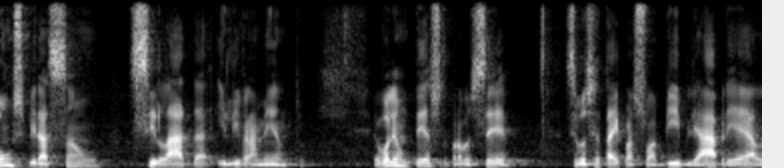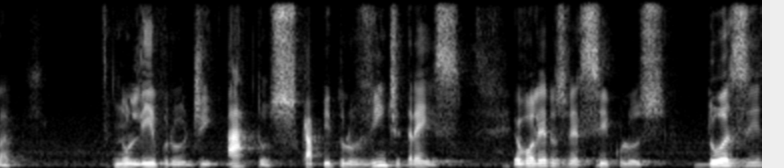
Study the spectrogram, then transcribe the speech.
conspiração, cilada e livramento. Eu vou ler um texto para você. Se você está aí com a sua Bíblia, abre ela no livro de Atos, capítulo 23. Eu vou ler os versículos 12,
